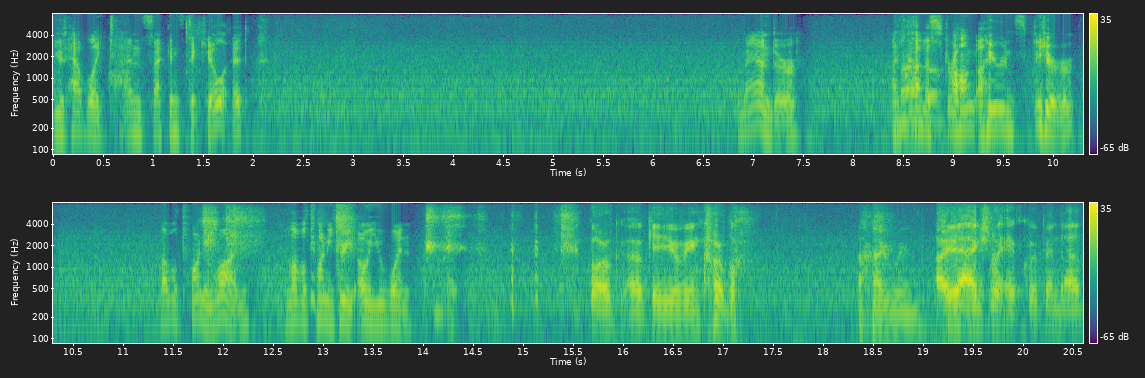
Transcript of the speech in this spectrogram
You'd have like 10 seconds to kill it. Commander, I've got a strong iron spear. Level 21. Level 23. Oh, you win. Okay. Gorg, okay, you win, Corbo. I win. Are you actually equipping that?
